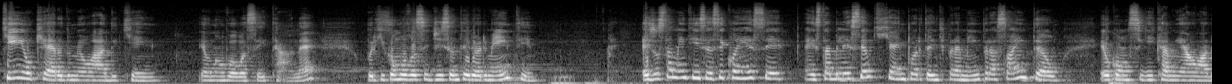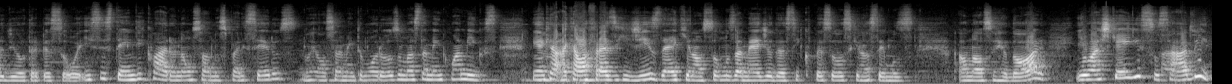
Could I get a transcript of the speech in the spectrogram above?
quem eu quero do meu lado e quem eu não vou aceitar, né? Porque como você disse anteriormente, é justamente isso, é se conhecer, é estabelecer o que é importante pra mim, pra só então eu conseguir caminhar ao lado de outra pessoa. E se estende, claro, não só nos parceiros, no relacionamento amoroso, mas também com amigos. Tem aquela, aquela frase que diz, né, que nós somos a média das cinco pessoas que nós temos ao nosso redor. E eu acho que é isso, sabe?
